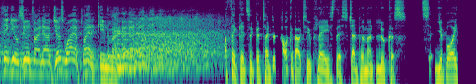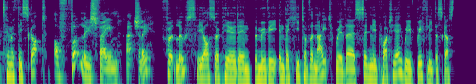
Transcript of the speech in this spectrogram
And I think you'll soon find out just why a planet came to mind. I think it's a good time to talk about who plays this gentleman, Lucas. It's your boy Timothy Scott. Of Footloose fame, actually. Footloose. He also appeared in the movie In the Heat of the Night with uh, Sidney Poitier. We've briefly discussed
